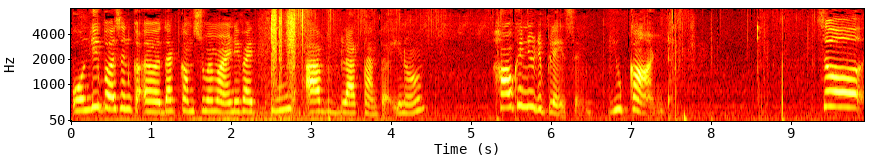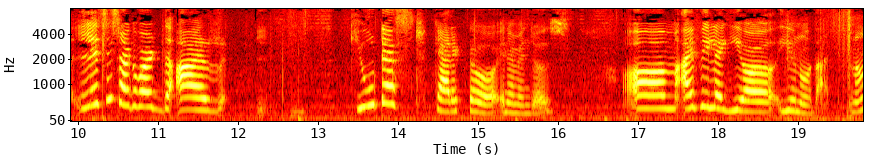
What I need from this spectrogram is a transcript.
only person uh, that comes to my mind if i think of black panther you know? How can you replace him? You can't so let's just talk about the our cutest character in avengers um i feel like you you know that no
